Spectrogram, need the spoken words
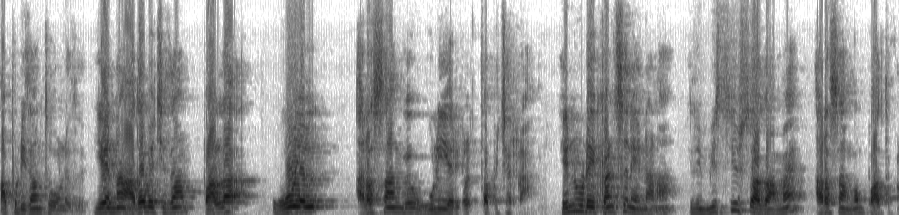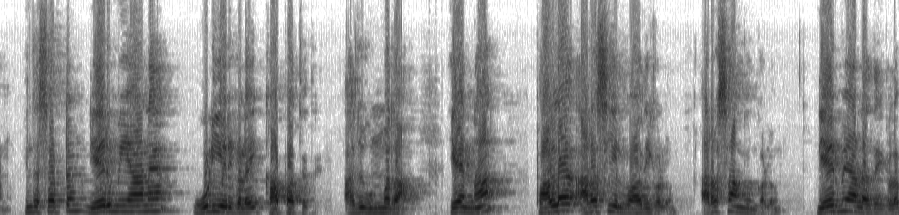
அப்படிதான் தோணுது. ஏன்னா அதை வச்சு தான் பல ஊழல் அரசாங்க ஊழியர்கள் தப்பிச்சிடுறாங்க. என்னுடைய கன்சர்ன் என்னன்னா இது மிஸ்யூஸ் ஆகாம அரசாங்கம் பார்த்துக்கணும். இந்த சட்டம் நேர்மையான ஊழியர்களை காப்பாத்துது. அது உண்மைதான். ஏன்னா பல அரசியல்வாதிகளும் அரசாங்கங்களும் நேர்மையாளர்களை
